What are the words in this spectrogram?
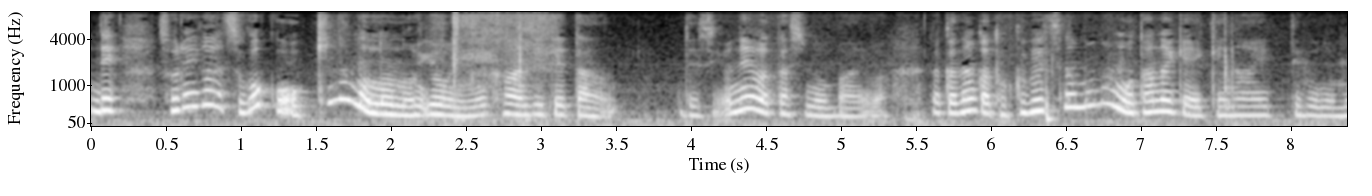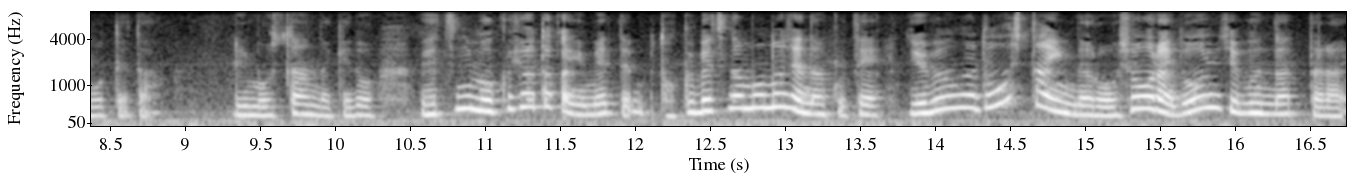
でそれがすごく大きなもののようにね感じてたんですよね私の場合は。だからなんか特別なものを持たなきゃいけないっていうふうに思ってたりもしたんだけど別に目標とか夢って特別なものじゃなくて自分がどうしたいんだろう将来どういう自分だったら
